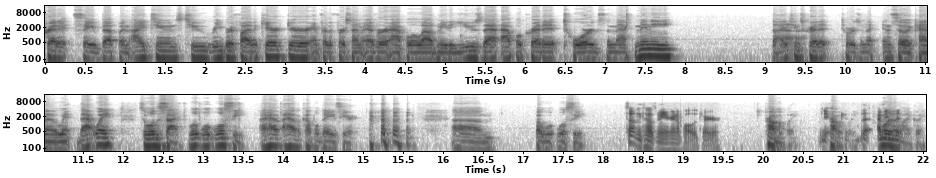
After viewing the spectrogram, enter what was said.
credit saved up in iTunes to rebirthify the character, and for the first time ever, Apple allowed me to use that Apple credit towards the Mac Mini, the Ah. iTunes credit towards the Mac, and so it kind of went that way. So we'll decide. We'll, we'll, we'll see. I have I have a couple days here, um, but we'll, we'll see. Something tells me you're going to pull the trigger. Probably, Yeah, probably. th- I More mean, than th- likely.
